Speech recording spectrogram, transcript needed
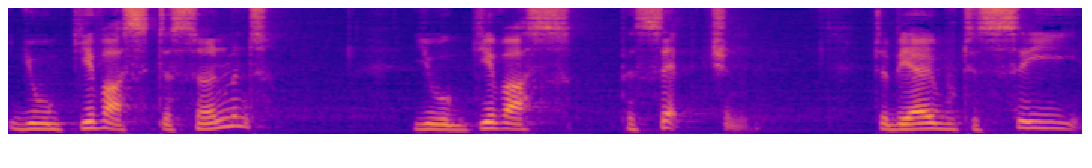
you will give us discernment, you will give us perception to be able to see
